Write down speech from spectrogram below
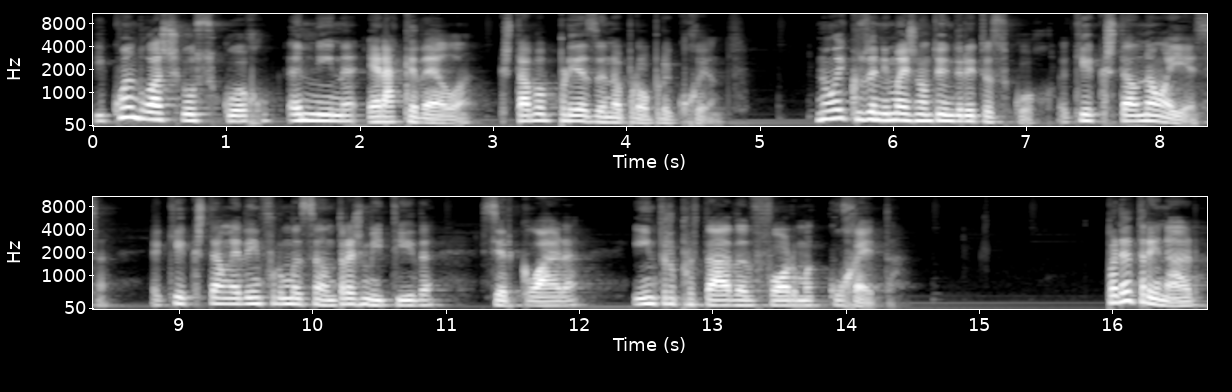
E quando lá chegou o socorro, a menina era a cadela, que estava presa na própria corrente. Não é que os animais não têm direito a socorro. Aqui a questão não é essa. Aqui a questão é da informação transmitida ser clara e interpretada de forma correta. Para treinar,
